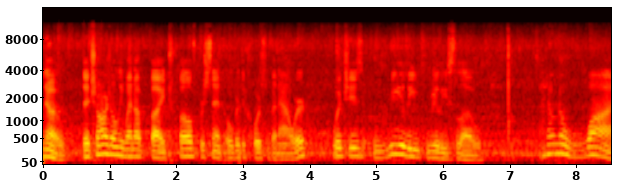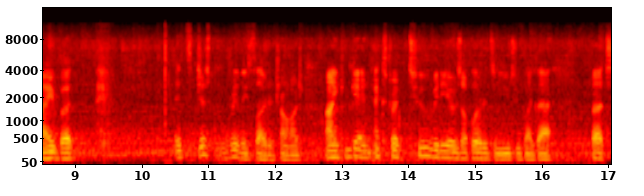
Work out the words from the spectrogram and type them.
No, the charge only went up by 12% over the course of an hour, which is really, really slow. I don't know why, but it's just really slow to charge. I can get an extra two videos uploaded to YouTube like that, but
